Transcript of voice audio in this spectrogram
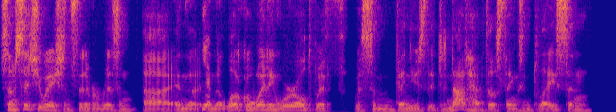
some situations that have arisen uh, in the in the local wedding world with with some venues that did not have those things in place. And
